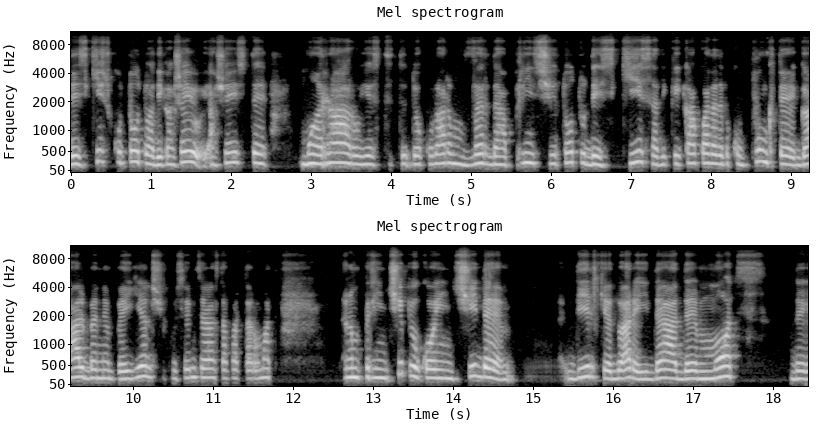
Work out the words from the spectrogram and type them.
deschis cu totul, adică așa, e, așa este mărarul, este de ocular în verde aprins și e totul deschis, adică e ca coada de, cu puncte galbene pe el și cu semințele astea foarte aromate. În principiu coincide Dirche doare ideea de moț de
